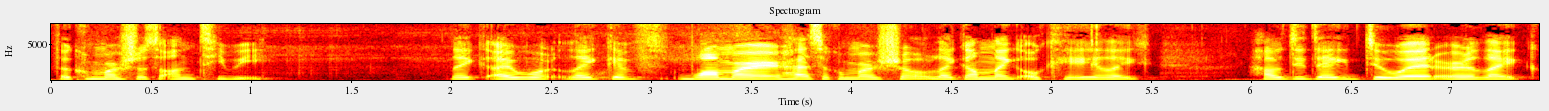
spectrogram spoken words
the commercials on TV. Like I want, like if Walmart has a commercial, like I'm like, okay, like how did they do it, or like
